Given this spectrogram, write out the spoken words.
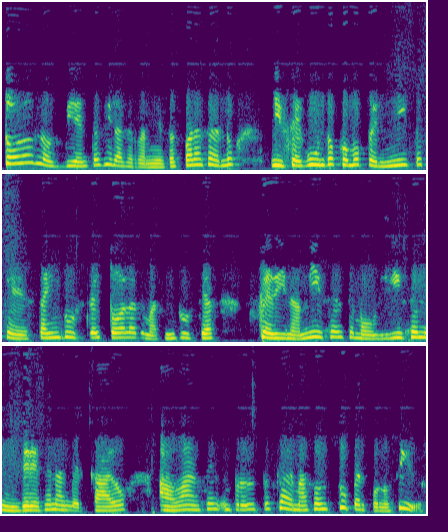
todos los dientes y las herramientas para hacerlo. Y segundo, cómo permite que esta industria y todas las demás industrias se dinamicen, se movilicen, ingresen al mercado, avancen en productos que además son súper conocidos.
